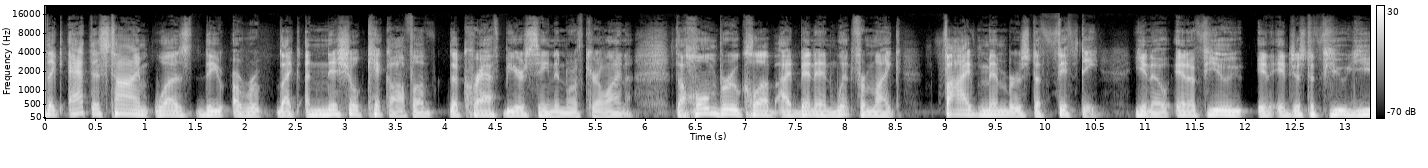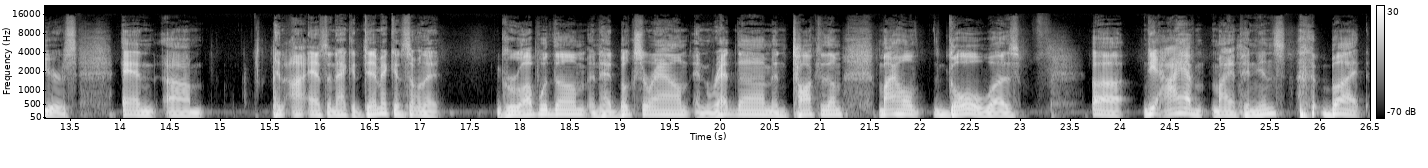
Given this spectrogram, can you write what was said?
like at this time was the uh, like initial kickoff of the craft beer scene in North Carolina. The homebrew club I'd been in went from like five members to 50 you know in a few in, in just a few years and um and I, as an academic and someone that grew up with them and had books around and read them and talked to them my whole goal was uh yeah i have my opinions but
